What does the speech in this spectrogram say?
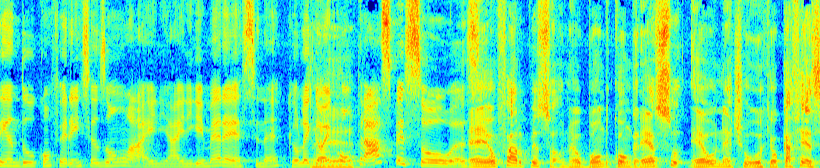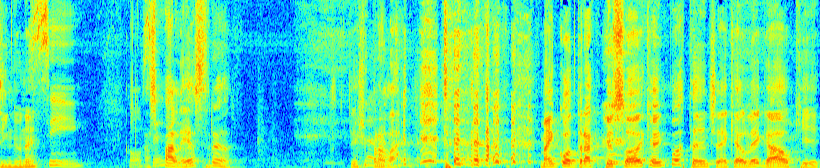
tendo conferências online. Aí ninguém merece, né? Porque o legal é, é encontrar as pessoas. É, eu falo, pessoal, né? O bom do congresso é o network, é o cafezinho, né? Sim, com As certeza. palestras, deixa pra lá. Mas encontrar com o pessoal é que é o importante, né? Que é o legal, que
